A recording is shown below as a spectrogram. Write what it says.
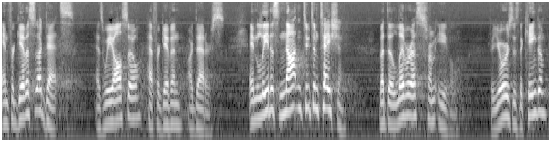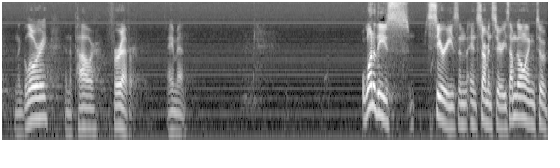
and forgive us our debts, as we also have forgiven our debtors. And lead us not into temptation, but deliver us from evil. For yours is the kingdom, and the glory, and the power forever. Amen. One of these series and, and sermon series, I'm going to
